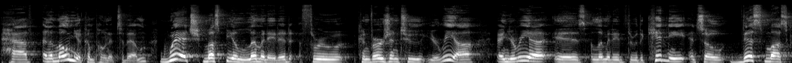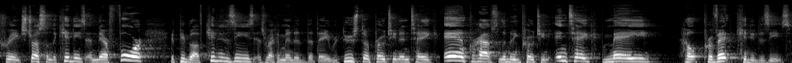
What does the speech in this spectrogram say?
have an ammonia component to them, which must be eliminated through conversion to urea, and urea is eliminated through the kidney, and so this must create stress on the kidneys, and therefore, if people have kidney disease, it's recommended that they reduce their protein intake, and perhaps limiting protein intake may help prevent kidney disease.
